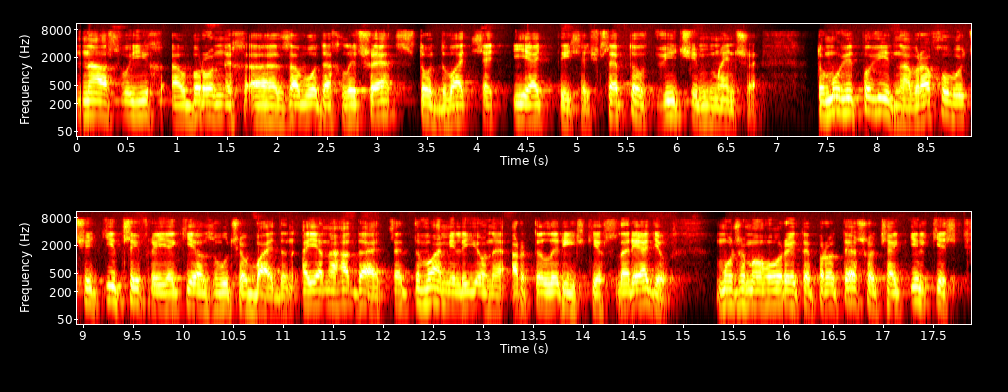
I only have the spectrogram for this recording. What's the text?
на своїх оборонних е, заводах лише 125 тисяч, тобто вдвічі менше. Тому відповідно, враховуючи ті цифри, які озвучив Байден, а я нагадаю, це 2 мільйони артилерійських снарядів. Можемо говорити про те, що ця кількість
